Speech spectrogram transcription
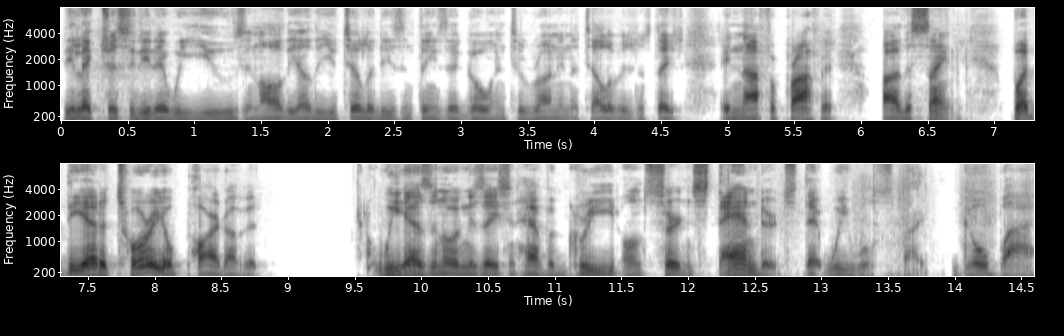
the electricity that we use and all the other utilities and things that go into running a television station, a not-for-profit, are the same. But the editorial part of it, we as an organization have agreed on certain standards that we will right. go by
